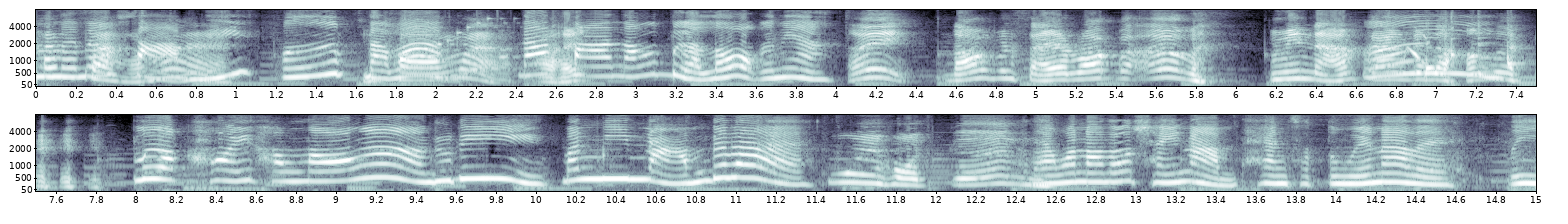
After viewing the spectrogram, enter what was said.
ดูเลแล้วเวขั้นลสามสามอะนี้ปึ๊บสีแต่ว่าทองอะหน้าเฮ้ยตาน้องเบื่อโลกอะเนี่ยเฮ้ยน้องเป็นสายร็อกอะเอ้ามีหนามกลางกระดองเลยเปลือกหอยของน้องอะ ดูดิ มันมีหนามด้วยแหละอุ้ยโหดเกินแสดงว่าน้องต้องใช้หนามแทงศัตรูแน่เลยนี่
